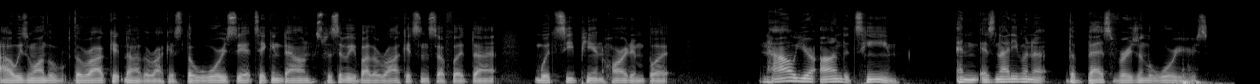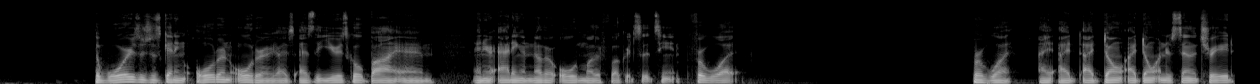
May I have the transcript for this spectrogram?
I always wanted the, the Rocket, not the Rockets, the Warriors to get taken down, specifically by the Rockets and stuff like that with CP and Harden. But now you're on the team, and it's not even a, the best version of the Warriors. The Warriors are just getting older and older as, as the years go by, and and you're adding another old motherfucker to the team for what? For what? I, I I don't I don't understand the trade.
